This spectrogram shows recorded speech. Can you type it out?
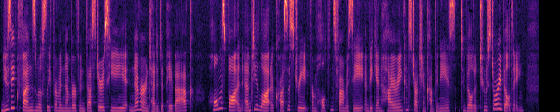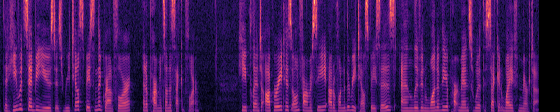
Using funds mostly from a number of investors he never intended to pay back, Holmes bought an empty lot across the street from Holton's pharmacy and began hiring construction companies to build a two story building that he would say be used as retail space on the ground floor and apartments on the second floor. He planned to operate his own pharmacy out of one of the retail spaces and live in one of the apartments with second wife Myrta.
